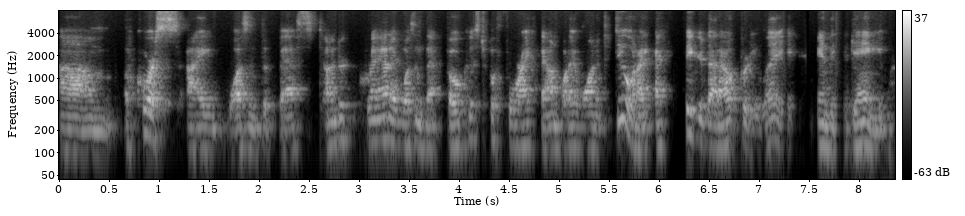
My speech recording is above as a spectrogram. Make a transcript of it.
Um, of course, I wasn't the best undergrad. I wasn't that focused before I found what I wanted to do. And I, I figured that out pretty late in the game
